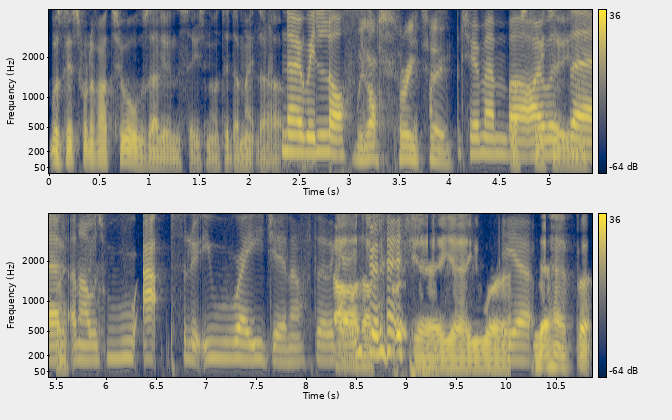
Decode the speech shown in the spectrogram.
was this one of our two alls earlier in the season, or did I make that up? No, we lost. We lost three two. Do you remember? I was there, yeah, so. and I was r- absolutely raging after the oh, game finished. Yeah, yeah, you were. Yeah, yeah, but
